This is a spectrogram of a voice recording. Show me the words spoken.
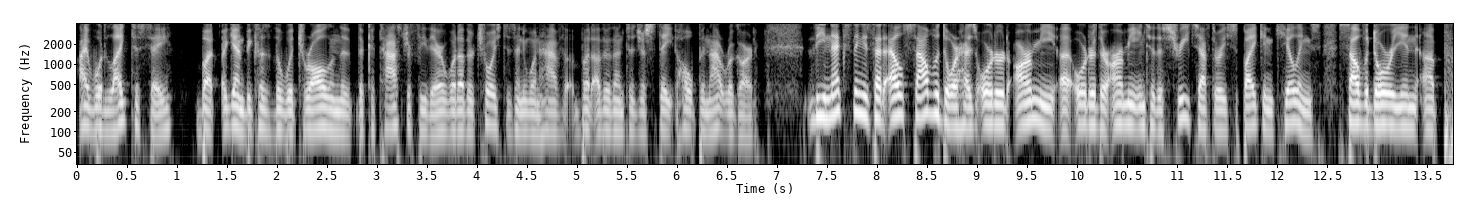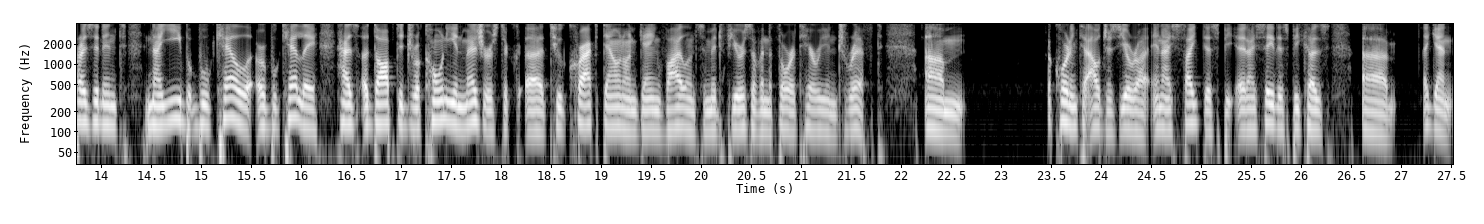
i would like to say but again, because of the withdrawal and the, the catastrophe there, what other choice does anyone have but other than to just state hope in that regard? The next thing is that El Salvador has ordered army uh, ordered their army into the streets after a spike in killings. Salvadorian uh, President Nayib Bukele or Bukele has adopted draconian measures to uh, to crack down on gang violence amid fears of an authoritarian drift. Um, according to Al Jazeera, and I cite this be- and I say this because uh, again,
